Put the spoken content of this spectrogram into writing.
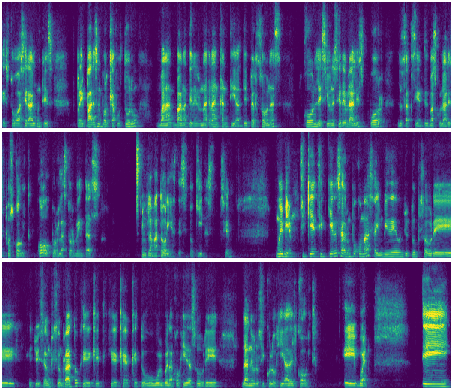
esto va a ser algo, entonces prepárense porque a futuro van a, van a tener una gran cantidad de personas con lesiones cerebrales por los accidentes vasculares post-COVID o por las tormentas inflamatorias de citoquinas. Muy bien, si, si, quieren saber un poco más, hay un video en YouTube sobre, que yo hice hace un rato, que, que, que, tuvo muy buena acogida sobre la neuropsicología del COVID. Eh, bueno, eh,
